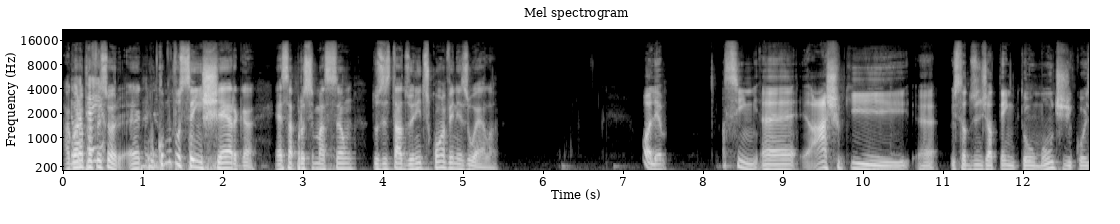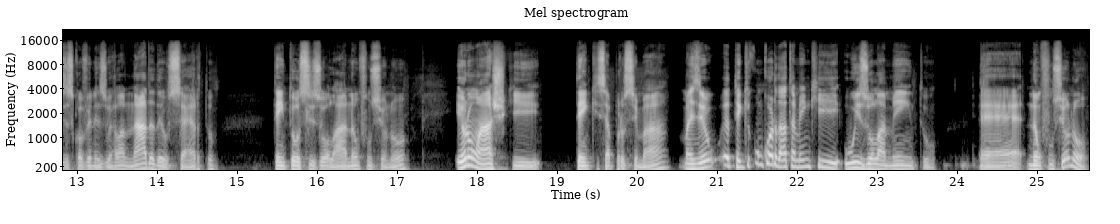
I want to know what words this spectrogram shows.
Agora, até- professor, é, como você enxerga essa aproximação dos Estados Unidos com a Venezuela? Olha, assim, é, acho que é, os Estados Unidos já tentou um monte de coisas com a Venezuela, nada deu certo. Tentou se isolar, não funcionou. Eu não acho que tem que se aproximar, mas eu, eu tenho que concordar também que o isolamento é, não funcionou.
